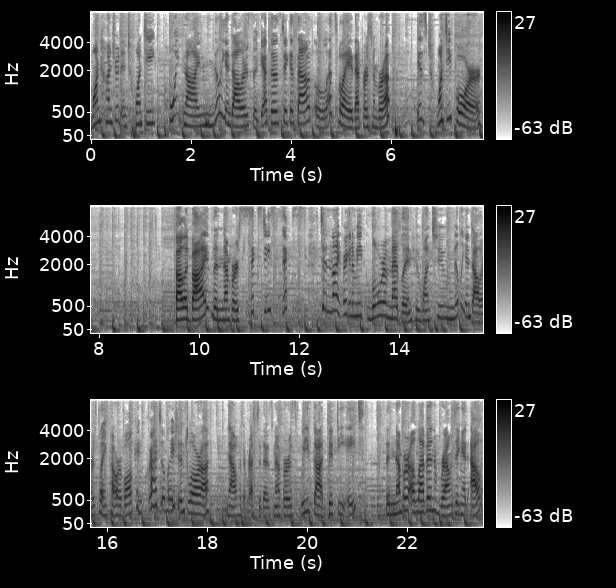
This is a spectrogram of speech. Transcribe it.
$120.9 million. So get those tickets out. Let's play. That first number up is 24, followed by the number 66. Tonight, we're going to meet Laura Medlin, who won $2 million playing Powerball. Congratulations, Laura. Now, for the rest of those numbers, we've got 58, the number 11, rounding it out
